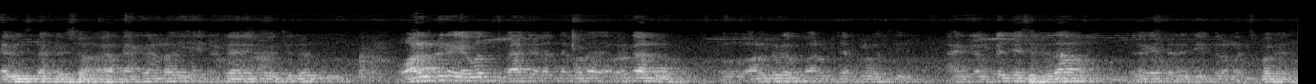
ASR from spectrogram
గర్వించదగ్గ విషయం కాకినాడలో ఎంటర్టైన్మెంట్ వచ్చినట్టు వాలంటరీగా ఎవరు కాకినాడ కూడా ఎవరి కాళ్ళు వాలంటరీగా పార్లమెంట్ సెంటర్లో వచ్చి ఆయన వెల్కమ్ చేసే విధానం ఎలాగైతే నేను జీవితంలో మర్చిపోలేదు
